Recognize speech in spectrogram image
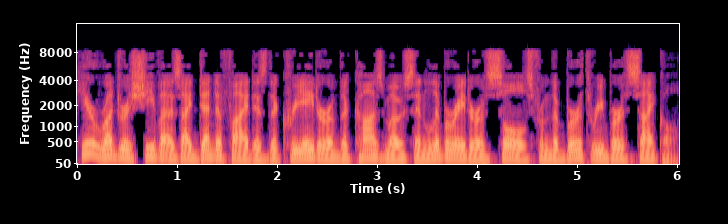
Here Rudra Shiva is identified as the creator of the cosmos and liberator of souls from the birth-rebirth cycle.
